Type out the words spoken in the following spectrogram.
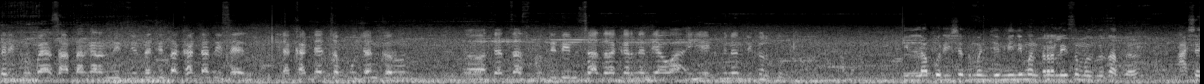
तरी कृपया सातारकरांनी जिथं जिथं खड्डा दिसेल त्या खड्ड्यांचं पूजन करून त्यांचा स्मृतिदिन साजरा करण्यात यावा ही एक विनंती करतो. जिल्हा परिषद म्हणजे मिनी मंत्रालय समजलं जातं. अशा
